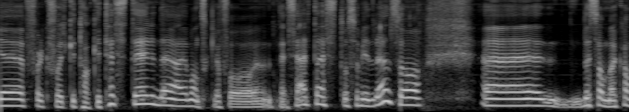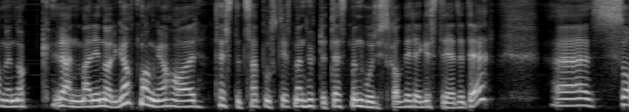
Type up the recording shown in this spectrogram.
eh, folk får ikke tak i tester, det er vanskelig å få PCR-test osv. Så, videre. så eh, det samme kan vi nok regne med i Norge, at mange har testet seg positivt med en hurtigtest, men hvor skal de registrere det? Så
